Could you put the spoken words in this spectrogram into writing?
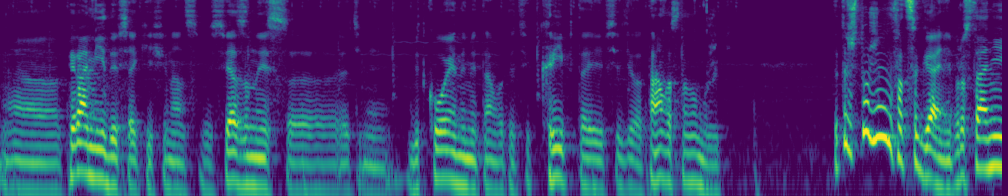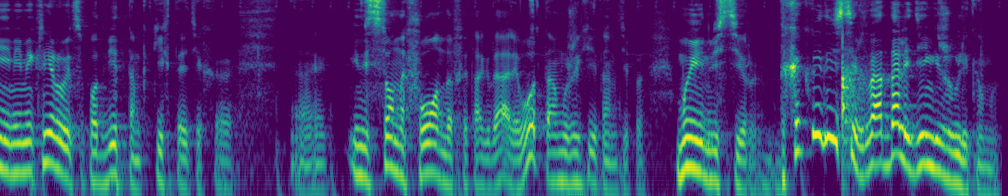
пирамиды всякие финансовые, связанные с этими биткоинами, там вот эти крипто и все дела, там в основном мужики. Это же тоже инфо-цыгане, просто они мимикрируются под вид там каких-то этих э, э, инвестиционных фондов и так далее. Вот там мужики там типа, мы инвестируем. Да какой инвестируем? Вы отдали деньги жуликам.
